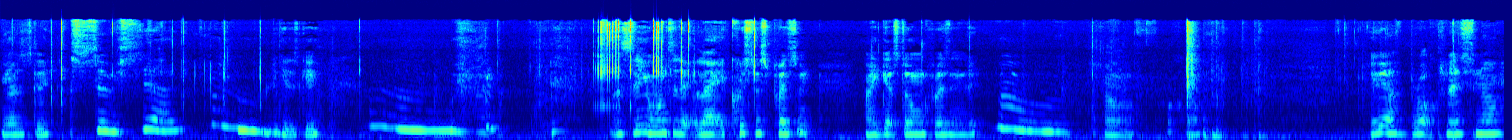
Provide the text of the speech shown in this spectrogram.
Yeah, this guy. So sad. Look at this guy. Let's say you wanted it like a Christmas present and he gets the wrong present. Ooh. Oh, fuck off. Here we have Brock Lesnar.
